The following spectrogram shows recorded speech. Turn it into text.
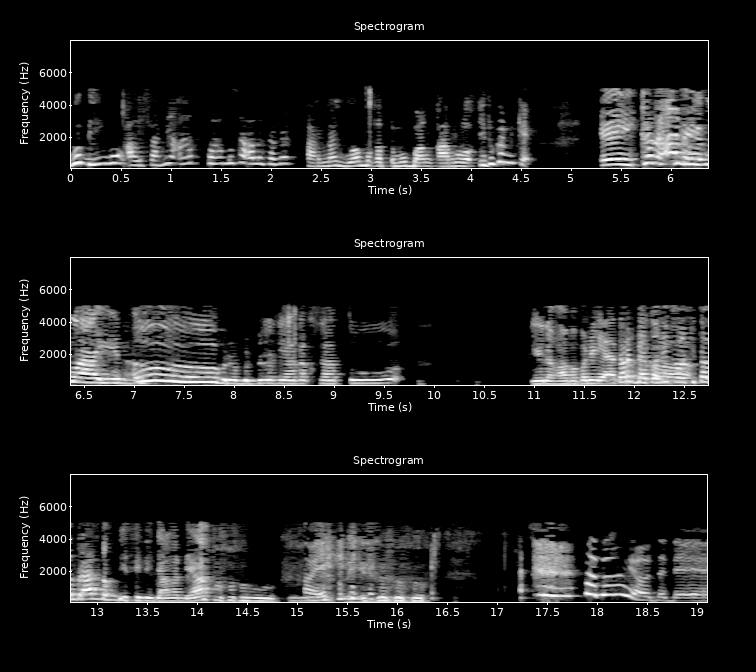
gue bingung alasannya apa. Masa alasannya karena gue mau ketemu Bang Carlo itu kan kayak Eh, kan ada yang lain. Uh, bener-bener nih anak satu. Ya udah gak apa-apa deh. Ya, Ntar jatuhnya kalau- kalau kita berantem di sini jangan ya. oh, iya. aduh ya udah deh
